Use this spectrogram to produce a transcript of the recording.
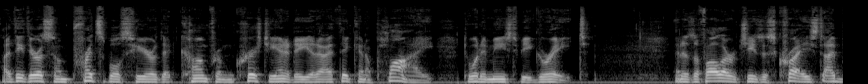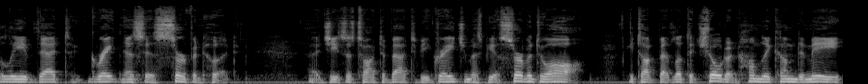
I think there are some principles here that come from Christianity that I think can apply to what it means to be great. And as a follower of Jesus Christ, I believe that greatness is servanthood. Uh, Jesus talked about to be great, you must be a servant to all. He talked about let the children humbly come to me,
